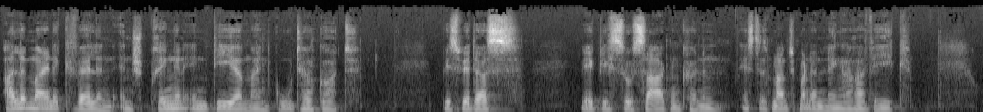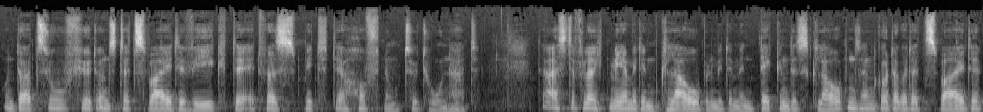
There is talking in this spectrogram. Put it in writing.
Alle meine Quellen entspringen in dir, mein guter Gott. Bis wir das wirklich so sagen können, ist es manchmal ein längerer Weg. Und dazu führt uns der zweite Weg, der etwas mit der Hoffnung zu tun hat. Der erste vielleicht mehr mit dem Glauben, mit dem Entdecken des Glaubens an Gott, aber der zweite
